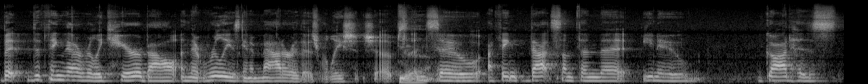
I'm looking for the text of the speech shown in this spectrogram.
But the thing that I really care about and that really is going to matter are those relationships. Yeah. And so I think that's something that you know, God has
